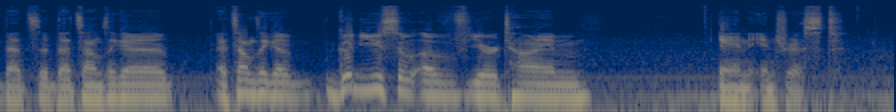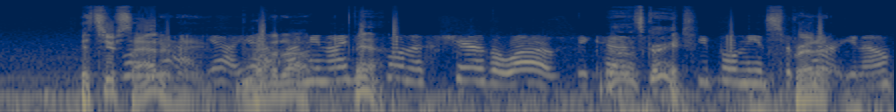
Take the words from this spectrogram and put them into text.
That's that sounds like a it sounds like a good use of, of your time and interest. It's your Well, Saturday. Yeah, yeah, Live it yeah. I mean, I just Yeah. want to share the love because that's great. people need Spread support. it. You know.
